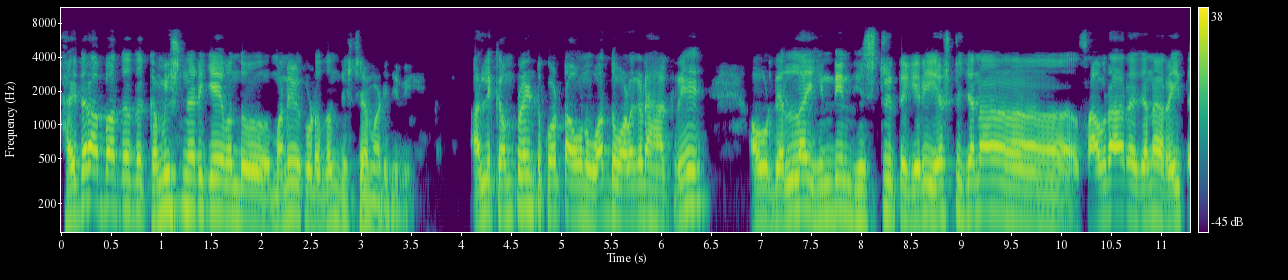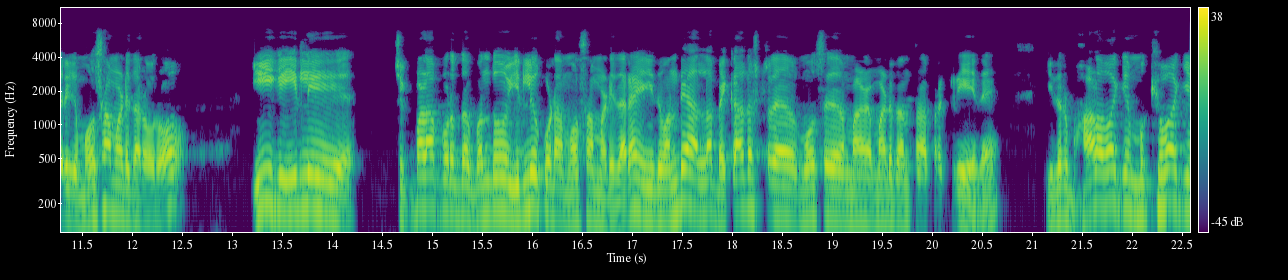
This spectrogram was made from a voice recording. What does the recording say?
ಹೈದರಾಬಾದದ ಕಮಿಷನರಿಗೆ ಒಂದು ಮನವಿ ಕೊಡೋದನ್ನು ನಿಶ್ಚಯ ಮಾಡಿದ್ದೀವಿ ಅಲ್ಲಿ ಕಂಪ್ಲೇಂಟ್ ಕೊಟ್ಟು ಅವನು ಒದ್ದು ಒಳಗಡೆ ಹಾಕ್ರಿ ಅವ್ರದ್ದೆಲ್ಲ ಹಿಂದಿನ ಹಿಸ್ಟ್ರಿ ತೆಗೀರಿ, ಎಷ್ಟು ಜನ, ಸಾವಿರಾರು ಜನ ರೈತರಿಗೆ ಮೋಸ ಮಾಡಿದಾರೆ ಅವರು ಈಗ ಇಲ್ಲಿ ಚಿಕ್ಕಬಳ್ಳಾಪುರದ ಬಂದು ಇಲ್ಲಿಯೂ ಕೂಡ ಮೋಸ ಮಾಡಿದ್ದಾರೆ. ಇದು ಒಂದೇ ಅಲ್ಲ, ಬೇಕಾದಷ್ಟು ಮೋಸ ಮಾಡಿದಂಥ ಪ್ರಕ್ರಿಯೆ ಇದೆ. ಇದರ ಬಹಳವಾಗಿ ಮುಖ್ಯವಾಗಿ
